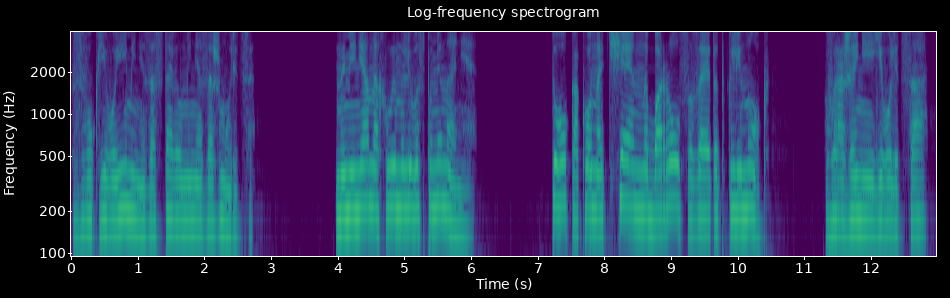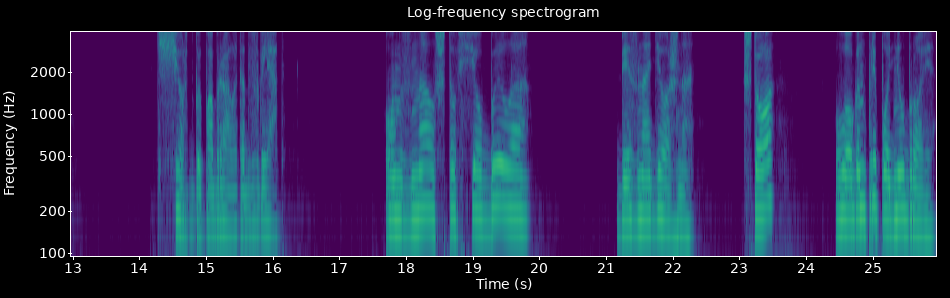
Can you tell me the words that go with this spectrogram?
Звук его имени заставил меня зажмуриться. На меня нахлынули воспоминания. То, как он отчаянно боролся за этот клинок, выражение его лица. Черт бы побрал этот взгляд. Он знал, что все было безнадежно. «Что?» — Логан приподнял брови.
